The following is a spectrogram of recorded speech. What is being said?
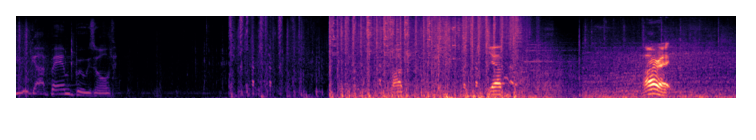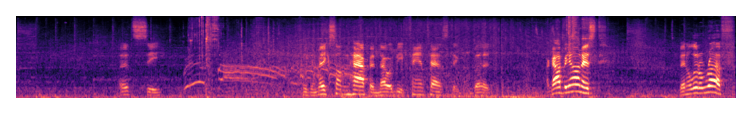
you got bamboozled. Fuck. Yep. Alright. Let's see. If we can make something happen, that would be fantastic. But I gotta be honest, it's been a little rough.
